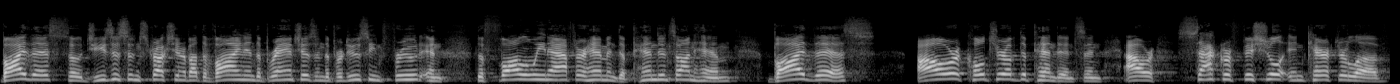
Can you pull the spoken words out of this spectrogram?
By this, so Jesus' instruction about the vine and the branches and the producing fruit and the following after him and dependence on him, by this, our culture of dependence and our sacrificial in character love,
